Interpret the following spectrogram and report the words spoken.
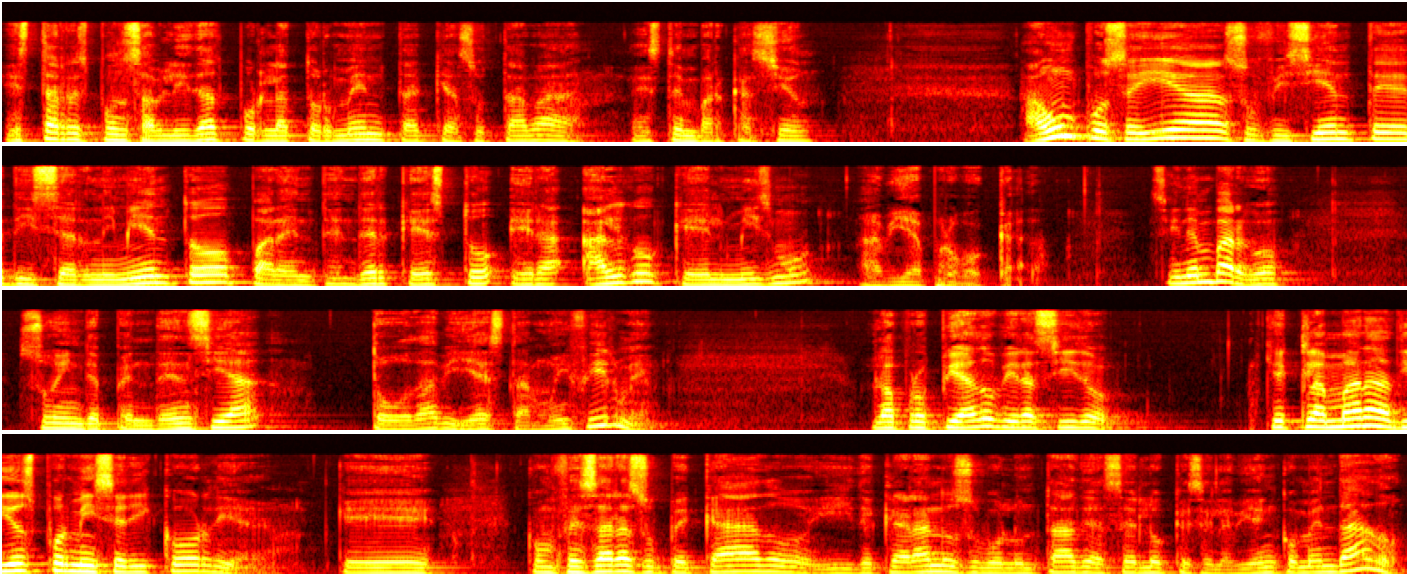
esta responsabilidad por la tormenta que azotaba esta embarcación. Aún poseía suficiente discernimiento para entender que esto era algo que él mismo había provocado. Sin embargo, su independencia todavía está muy firme. Lo apropiado hubiera sido que clamara a Dios por misericordia, que confesara su pecado y declarando su voluntad de hacer lo que se le había encomendado.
